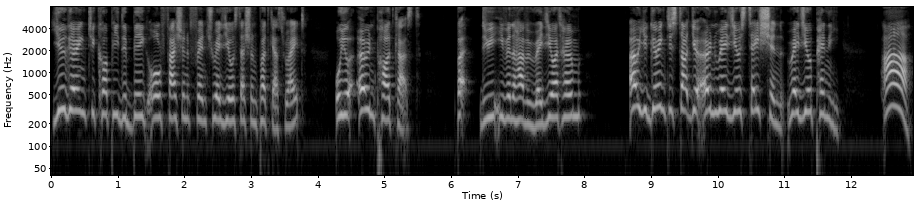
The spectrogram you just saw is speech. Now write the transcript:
you're going to copy the big old fashioned French radio station podcast, right? Or your own podcast. But do you even have a radio at home? Oh, you're going to start your own radio station, Radio Penny. Ah,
